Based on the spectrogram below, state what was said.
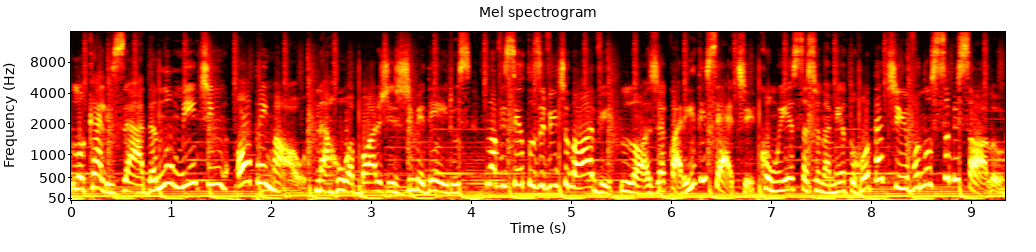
localizada no Meeting Open Mall, na rua Borges de Medeiros, 929, loja 47, com estacionamento rotativo no subsolo.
